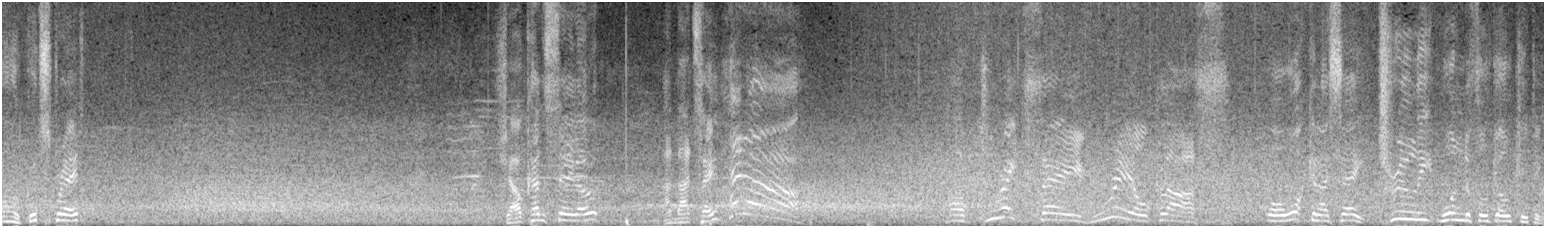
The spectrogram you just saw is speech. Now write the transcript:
Oh, good spread. João Cancelo. And that's a header! Oh, great save, real class. Well, what can I say? Truly wonderful goalkeeping.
